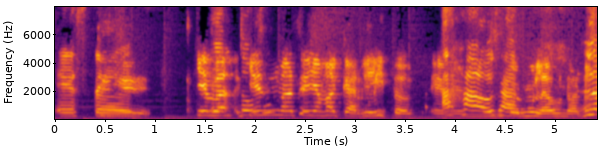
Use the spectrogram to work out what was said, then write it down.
Este. Sí. ¿Quién, va- entonces- quién más se llama Carlitos en Ajá, o sea- Fórmula 1? ¿no? No,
